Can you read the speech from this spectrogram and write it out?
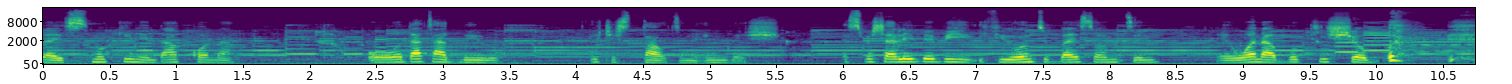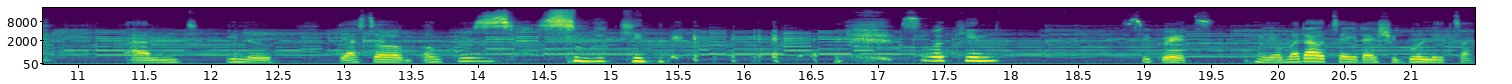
that is smoking in that corner or that agbero, which is stout in English. Especially maybe if you want to buy something in one aboki shop and you know there are some uncles smoking smoking cigarettes. Your mother will tell you that you should go later.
